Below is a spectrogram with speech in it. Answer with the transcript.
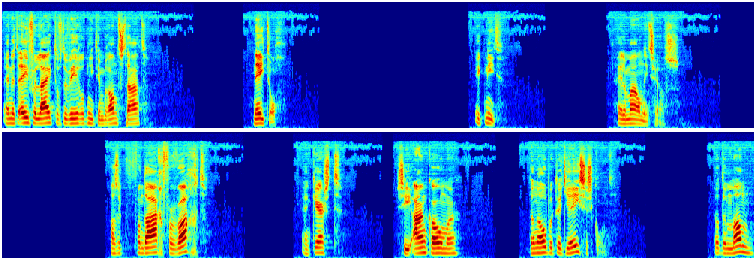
En het even lijkt of de wereld niet in brand staat. Nee toch? Ik niet. Helemaal niet zelfs. Als ik vandaag verwacht en kerst zie aankomen, dan hoop ik dat Jezus komt. Dat de man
